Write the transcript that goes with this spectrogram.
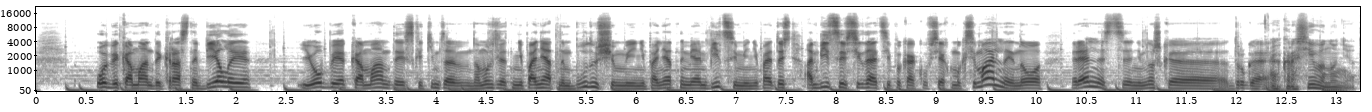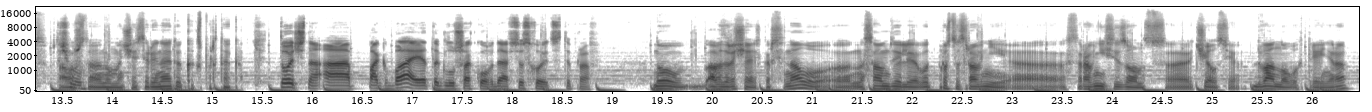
обе команды красно-белые, и обе команды с каким-то, на мой взгляд, непонятным будущим и непонятными амбициями. Непон... То есть амбиции всегда типа как у всех максимальные, но реальность немножко другая. Красиво, но нет. Почему? Потому что ну, Манчестер Юнайтед как Спартак. Точно, а Пакба это Глушаков, да, все сходится, ты прав. Ну, а возвращаясь к Арсеналу, э, на самом деле, вот просто сравни, э, сравни сезон с э, Челси. Два новых тренера.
